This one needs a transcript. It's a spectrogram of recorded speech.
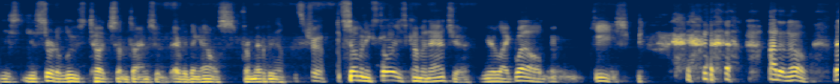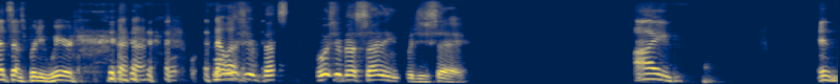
you you sort of lose touch sometimes with everything else from everything. Yeah, it's true. so many stories coming at you. You're like, well, geez. I don't know. That sounds pretty weird. What Now, uh, was your best? What was your best sighting? Would you say? I and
